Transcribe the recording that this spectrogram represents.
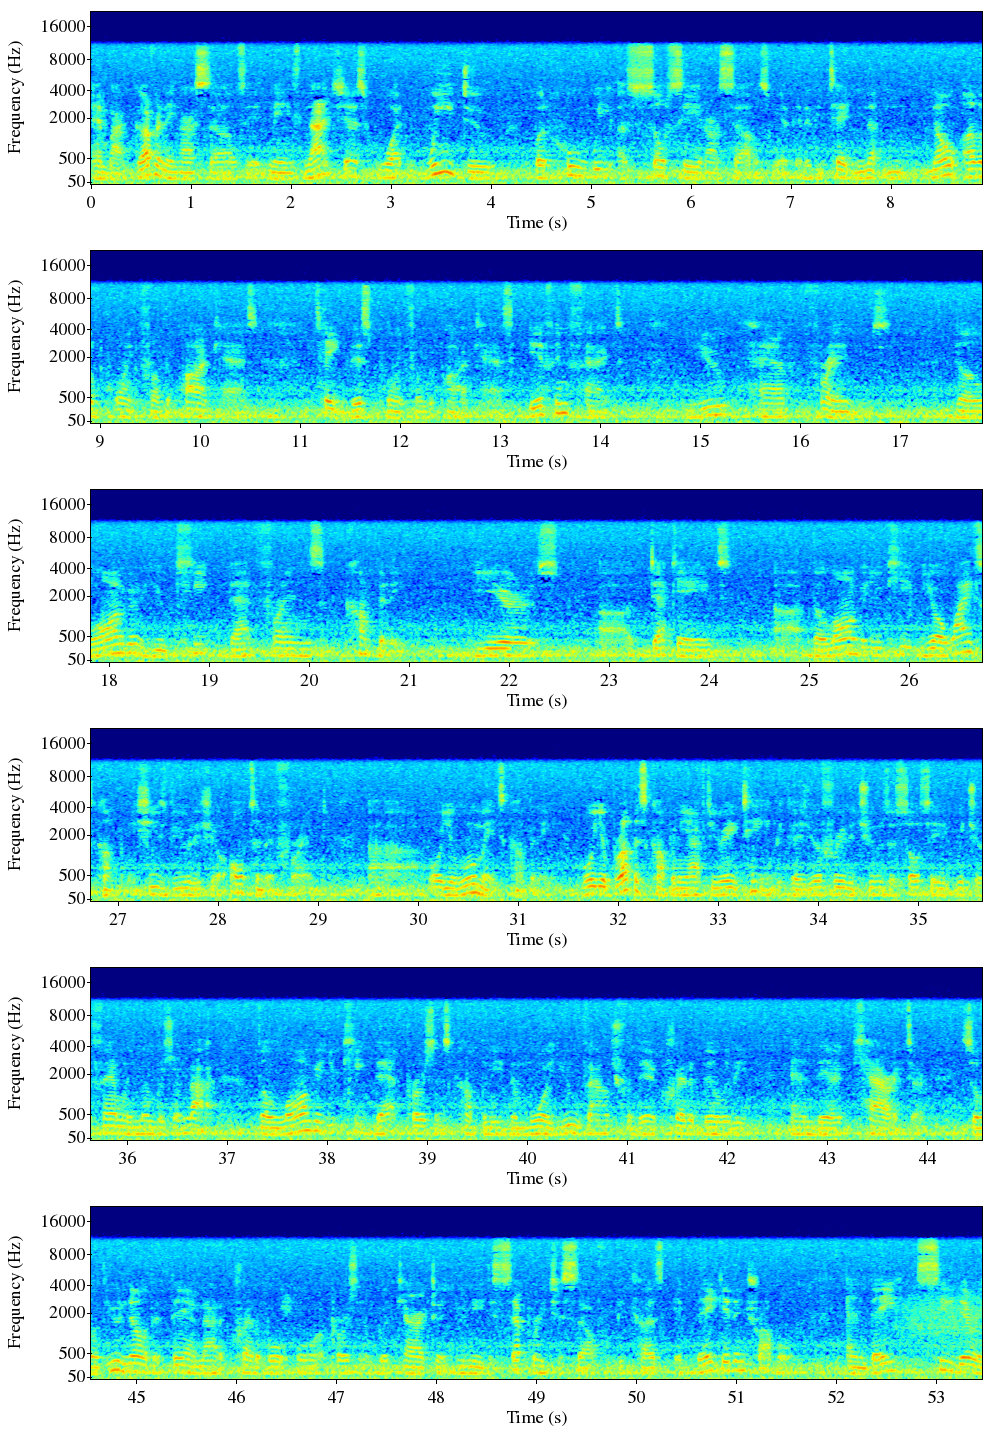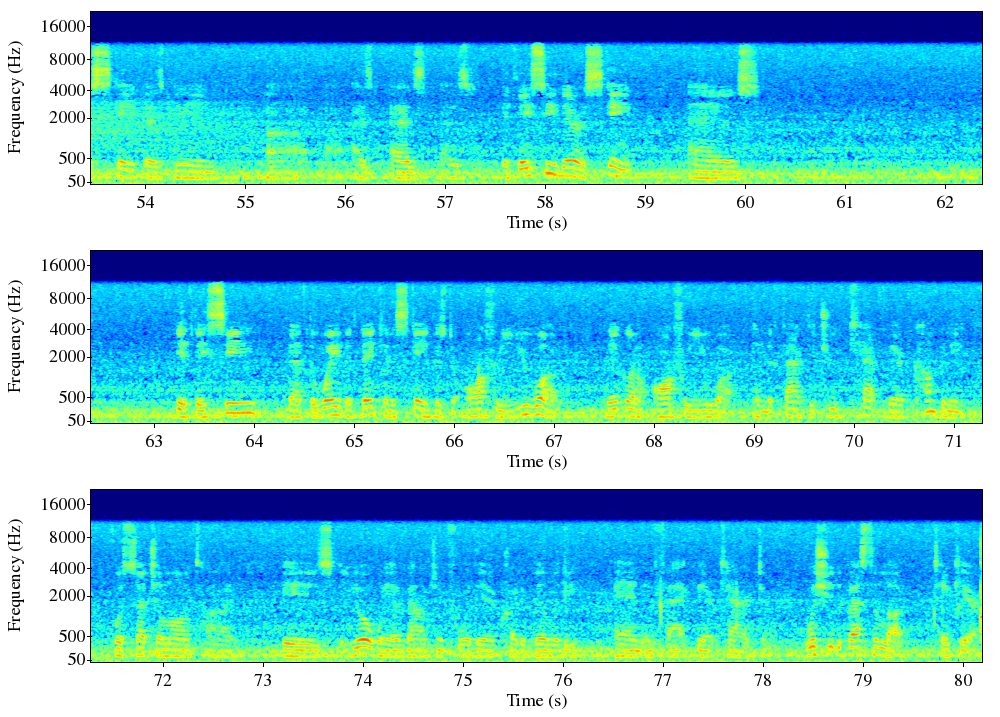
And by governing ourselves, it means not just what we do, but who we associate ourselves with. And if you take no, no other point from the podcast, take this point from the podcast. If in fact you have friends, the longer you keep that friend's company, years, uh, decades, uh, the longer you keep your wife's company. She's viewed as your ultimate friend, uh, or your roommate's company, or your brother's company after you're 18, because you're free to choose associated with your family members or not. The longer you keep that person's company, the more you vouch for their credibility and their character. So if you know that they are not a credible or a person of good character, you need to separate yourself because if they get in trouble and they see their escape as being uh, as as as if they see their escape as if they see that the way that they can escape is to offer you up, they're going to offer you up. And the fact that you kept their company for such a long time is your way of vouching for their credibility and, in fact, their character. Wish you the best of luck. Take care.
